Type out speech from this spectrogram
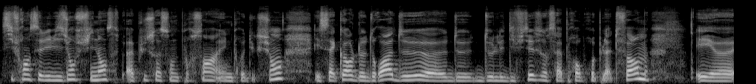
si France Télévisions finance à plus 60% à une production et s'accorde le droit de, euh, de, de diffuser sur sa propre plateforme et, euh,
